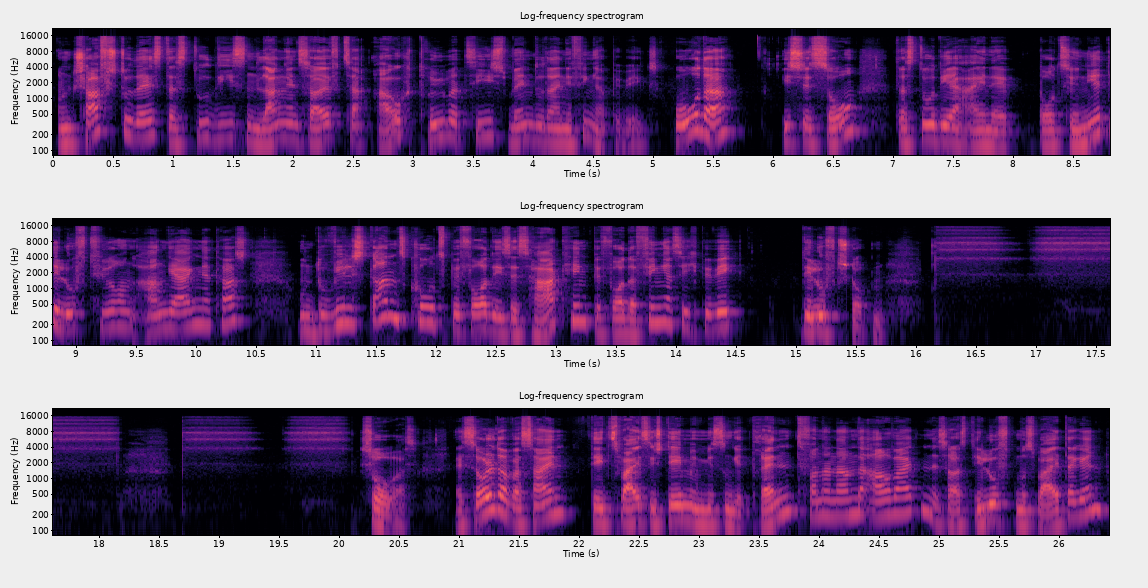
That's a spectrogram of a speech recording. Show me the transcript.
Und schaffst du das, dass du diesen langen Seufzer auch drüber ziehst, wenn du deine Finger bewegst? Oder ist es so, dass du dir eine portionierte Luftführung angeeignet hast und du willst ganz kurz, bevor dieses Haar kommt, bevor der Finger sich bewegt, die Luft stoppen? Sowas. Es sollte aber sein, die zwei Systeme müssen getrennt voneinander arbeiten, das heißt, die Luft muss weitergehen.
